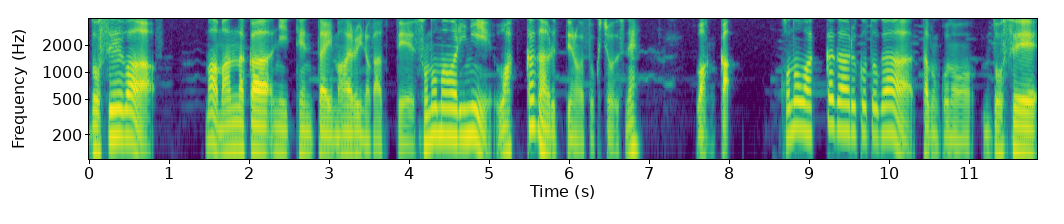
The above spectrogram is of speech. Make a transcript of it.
土星は、まあ真ん中に天体丸いのがあって、その周りに輪っかがあるっていうのが特徴ですね。輪っか。この輪っかがあることが、多分この土星っ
